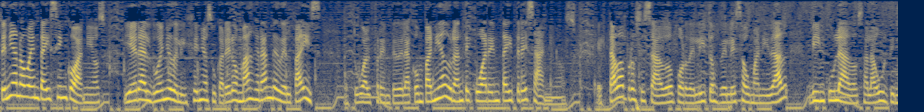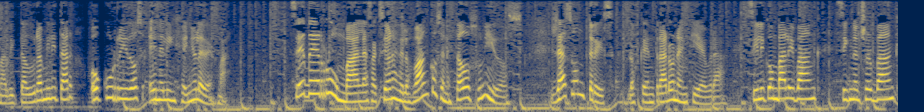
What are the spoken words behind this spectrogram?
Tenía 95 años y era el dueño del ingenio azucarero más grande del país Estuvo al frente de la compañía durante 43 años. Estaba procesado por delitos de lesa humanidad vinculados a la última dictadura militar ocurridos en el ingenio Ledesma. Se derrumban las acciones de los bancos en Estados Unidos. Ya son tres los que entraron en quiebra. Silicon Valley Bank, Signature Bank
